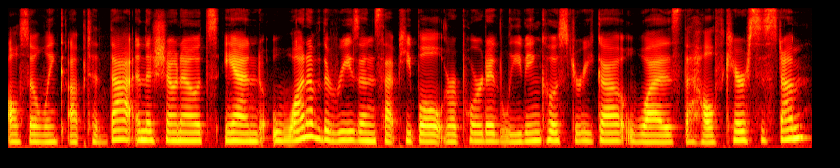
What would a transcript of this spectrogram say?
also link up to that in the show notes. And one of the reasons that people reported leaving Costa Rica was the healthcare system.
